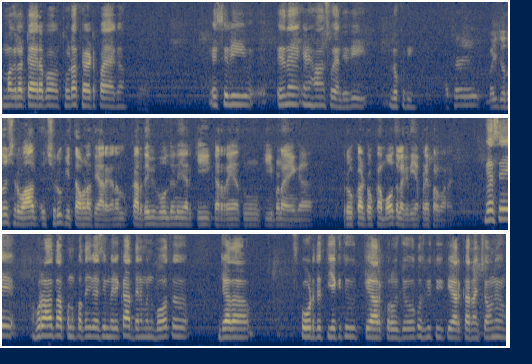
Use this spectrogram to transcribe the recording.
ਮਗਲਾ ਟਾਇਰ ਆਪਾਂ ਥੋੜਾ ਫੈਟ ਪਾਇਆਗਾ ਇਸ ਲਈ ਇਹਨੇ ਇਨਹਾਂਸ ਹੋ ਜਾਂਦੀ ਦੀ ਲੁੱਕ ਵੀ ਅੱਛਾ ਇਹ ਬਈ ਜਦੋਂ ਸ਼ੁਰੂਆਤ ਸ਼ੁਰੂ ਕੀਤਾ ਹੋਣਾ ਤਿਆਰ ਕਰਨਾ ਘਰ ਦੇ ਵੀ ਬੋਲਦੇ ਨੇ ਯਾਰ ਕੀ ਕਰ ਰਹੇ ਆ ਤੂੰ ਕੀ ਬਣਾਏਗਾ? ਰੋਕਾਂ ਟੋਕਾਂ ਬਹੁਤ ਲੱਗਦੀਆਂ ਆਪਣੇ ਪਰਿਵਾਰਾਂ 'ਚ। ਵੈਸੇ ਹੋਰਾਂ ਤਾਂ ਆਪਾਂ ਨੂੰ ਪਤਾ ਹੀ ਵੈਸੇ ਮੇਰੇ ਘਰਦਿਆਂ ਨੇ ਮੈਨੂੰ ਬਹੁਤ ਜ਼ਿਆਦਾ ਸਪੋਰਟ ਦਿੱਤੀ ਹੈ ਕਿ ਤੂੰ ਤਿਆਰ ਕਰੋ ਜੋ ਕੁਝ ਵੀ ਤੁਸੀਂ ਤਿਆਰ ਕਰਨਾ ਚਾਹੁੰਦੇ ਹੋ।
